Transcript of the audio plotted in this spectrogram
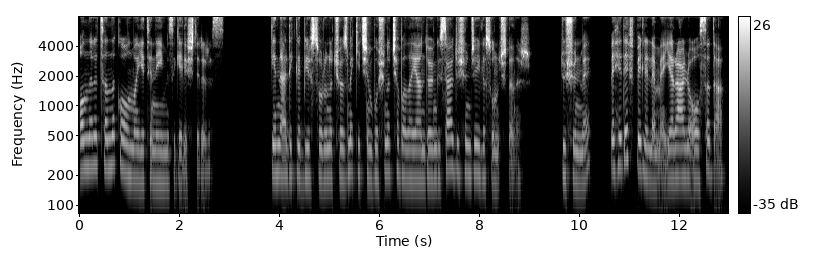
onlara tanık olma yeteneğimizi geliştiririz. Genellikle bir sorunu çözmek için boşuna çabalayan döngüsel düşünceyle sonuçlanır. Düşünme ve hedef belirleme yararlı olsa da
